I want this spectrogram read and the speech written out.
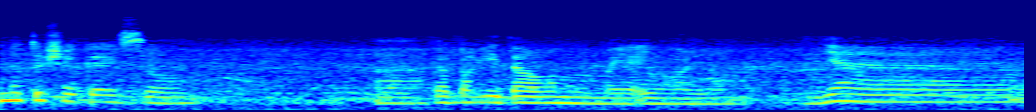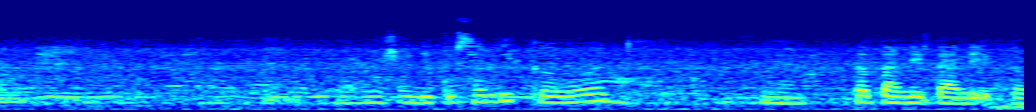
Ano to siya guys oh. Ah, papakita ko mamaya yung ano. Ayan. Meron siya dito sa likod. Tatali-tali ito.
